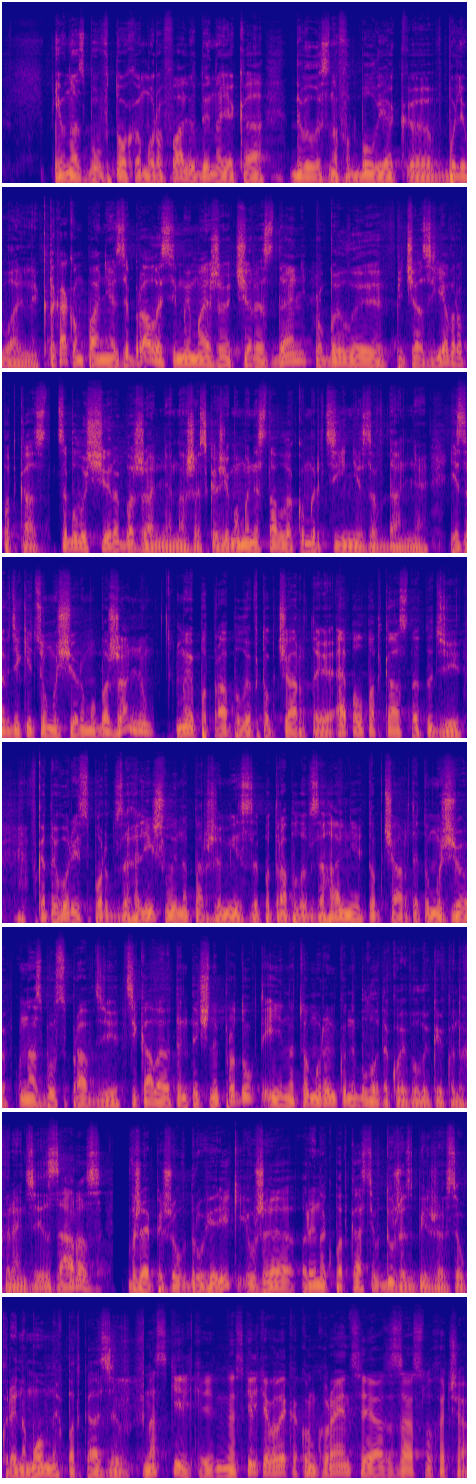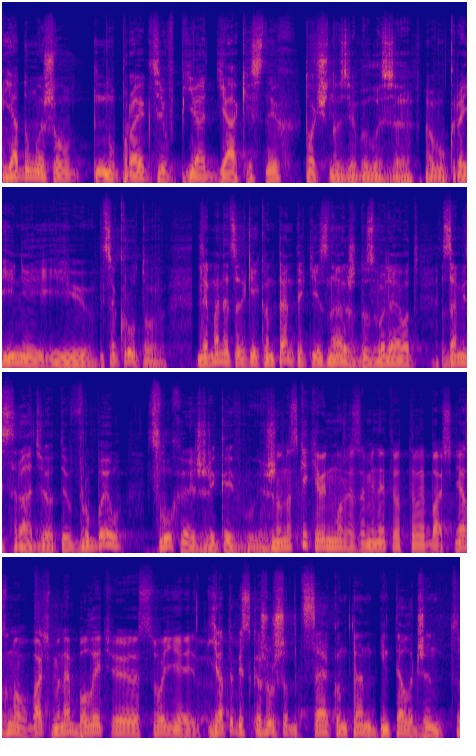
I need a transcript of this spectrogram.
І в нас був Тоха Мурафа, людина, яка дивилась на футбол як е, вболівальник. Така компанія зібралась, і ми майже через день робили під час євро подкаст. Це було щире бажання наше, скажімо. Ми не ставили комерційні завдання. І завдяки цьому щирому бажанню ми потрапили в топ-чарти Apple подкаста. Тоді в категорії спорт взагалі йшли на перше місце, потрапили в загальні топ-чарти, тому що у нас був справді цікавий автентичний продукт, і на тому ринку не було такої великої конкуренції. Зараз вже пішов другий рік, і вже ринок подкастів дуже збільшився. Україномовних подкастів. Наскільки? Наскільки велика конкуренція за слухача? Я думаю, що ну проєктів 5 якісних точно з'явилося в Україні, і це круто. Для мене це такий контент, який знаєш, дозволяє, от замість радіо ти врубив, слухаєш і кайфуєш. Ну наскільки він може замінити от телебачення? Я знову бач, мене болить е, своє. Я тобі скажу, що це контент інтеліджент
